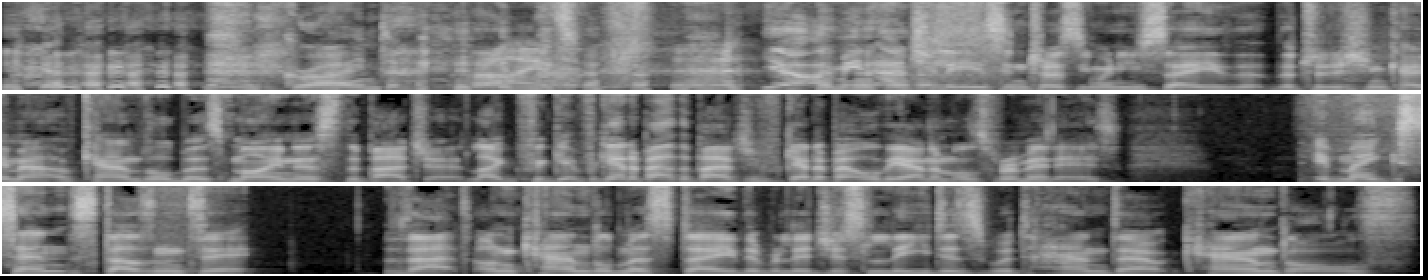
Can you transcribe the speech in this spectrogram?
Grind? right? yeah, I mean, actually, it's interesting when you say that the tradition came out of Candlemas minus the badger. Like, forget forget about the badger, forget about all the animals for a minute. It makes sense, doesn't it, that on Candlemas Day the religious leaders would hand out candles.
